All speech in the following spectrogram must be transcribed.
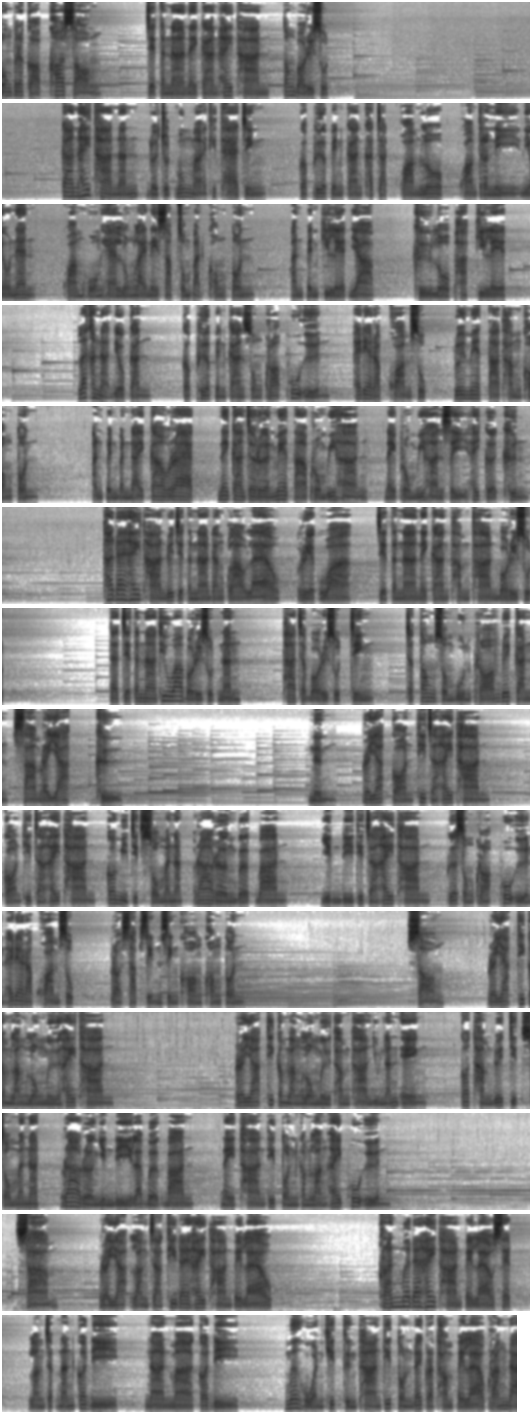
องค์ประกอบข้อสองเจตนาในการให้ทานต้องบริสุทธิ์ การให้ทานนั้นโดยจุดมุ่งหมายที่แท้จริง ก็เพื่อเป็นการขจัดความโลภความตรณีเหนียวแน่น ความหวงแหนหลงไหลในทรัพย์สมบัติของตน อันเป็นกิเลสหยาบ คือโลภกิเลส และขณะเดียวกัน ก็เพื่อเป็นการสงเคราะห์ผู้อื่น ให้ได้รับความสุขด้วยเมตตาธรรมของตน อันเป็นบันไดก้าวแรกในการเจริญเมตตาพรหมวิหารในพรหมวิหารสี่ให้เกิดขึ้น ถ้าได้ให้ทานด้วยเจตนาดังกล่าวแล้ว เรียกว่าเจตนาในการทำทานบริสุทธิ์ แต่เจตนาที่ว่าบริสุทธิ์นั้น ถ้าจะบริสุทธิ์จริง จะต้องสมบูรณ์พร้อมด้วยกันสามระยะ คือ 1. ระยะก่อนที่จะให้ทาน ก่อนที่จะให้ทานก็มีจิตสมนัตร่าเริงเบิกบาน ยินดีที่จะให้ทานเพื่อสงเคราะห์ผู้อื่นให้ได้รับความสุข เพราะทรัพย์สินสิ่งของของตน 2. ระยะที่กำลังลงมือให้ทาน ระยะที่กำลังลงมือทำทานอยู่นั่นเอง ก็ทำด้วยจิตสมนัติ ร่าเริงยินดีและเบิกบาน ในทานที่ตนกำลังให้ผู้อื่น 3. ระยะหลังจากที่ได้ให้ทานไปแล้ว ครั้นเมื่อได้ให้ทานไปแล้วเสร็จ หลังจากนั้นก็ดี นานมาก็ดี เมื่อหวนคิดถึงทานที่ตนได้กระทำไปแล้วครั้งใด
